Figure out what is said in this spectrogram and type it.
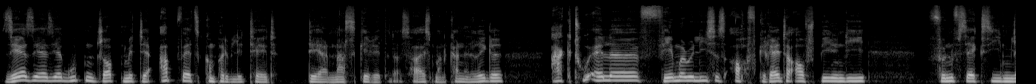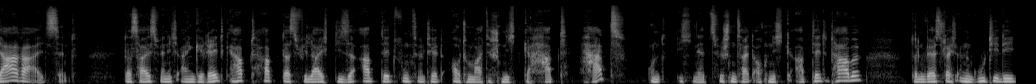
sehr, sehr, sehr guten Job mit der Abwärtskompatibilität der NAS-Geräte. Das heißt, man kann in der Regel aktuelle Firmware-Releases auch auf Geräte aufspielen, die fünf, sechs, sieben Jahre alt sind. Das heißt, wenn ich ein Gerät gehabt habe, das vielleicht diese Update-Funktionalität automatisch nicht gehabt hat und ich in der Zwischenzeit auch nicht geupdatet habe, dann wäre es vielleicht eine gute Idee,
